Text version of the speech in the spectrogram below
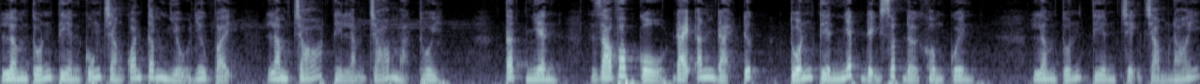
Lâm Tuấn Thiên cũng chẳng quan tâm nhiều như vậy, làm chó thì làm chó mà thôi. Tất nhiên, giáo pháp cổ đại ân đại đức, Tuấn Thiên nhất định suốt đời không quên. Lâm Tuấn Thiên trịnh trọng nói,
